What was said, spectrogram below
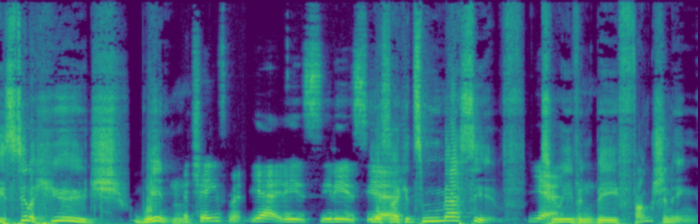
is still a huge win. Hmm. Achievement, yeah, it is. It is. Yeah. It's like it's massive Yeah. to even hmm. be functioning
